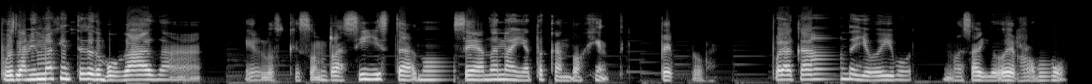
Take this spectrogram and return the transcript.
pues la misma gente de abogada, eh, los que son racistas, no sé, andan ahí atacando a gente. Pero por acá donde yo vivo no he sabido de robo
